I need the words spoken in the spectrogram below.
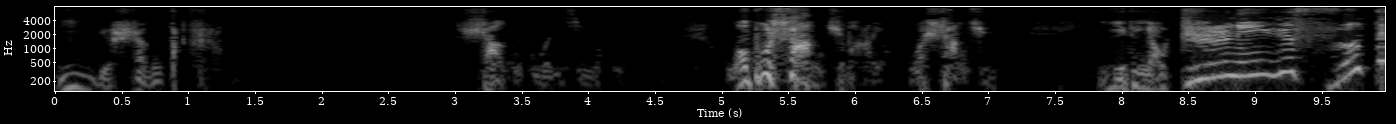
一声大喊：“上官金虎，我不上去罢了，我上去一定要置你于死地！”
